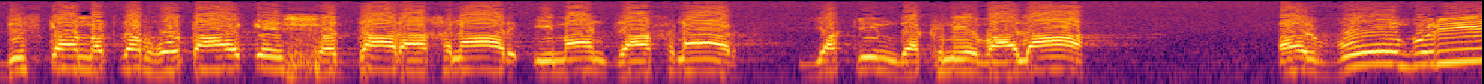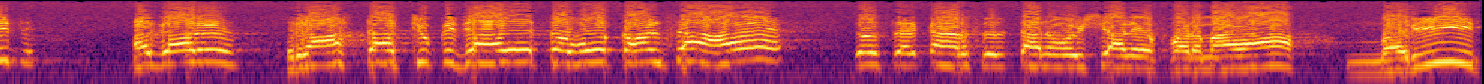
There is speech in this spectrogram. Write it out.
جس کا مطلب ہوتا ہے کہ شدھا راکھنار ایمان راکھنار یقین رکھنے والا۔ اور وہ مرید اگر راستہ چک جائے تو وہ کون سا ہے؟ تو سرکار سلطان مرشا نے فرمایا، مرید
